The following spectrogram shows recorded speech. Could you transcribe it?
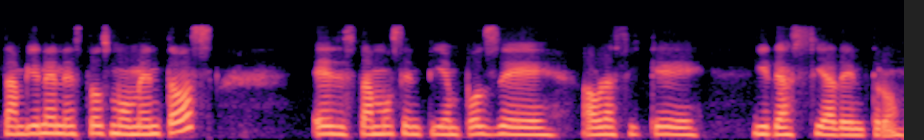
También en estos momentos estamos en tiempos de ahora sí que ir hacia adentro.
